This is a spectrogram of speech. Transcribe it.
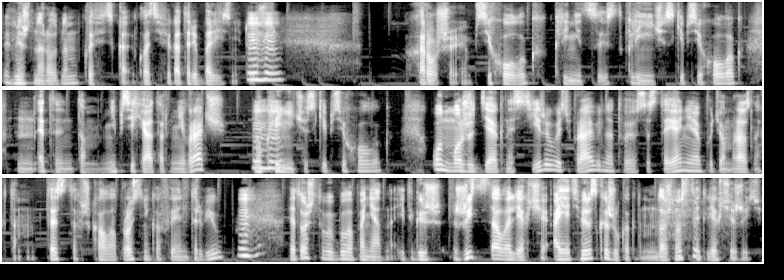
в международном классифика- классификаторе болезней. То есть Мгм. Хороший психолог, клиницист, клинический психолог. Это там не психиатр, не врач, но Мгм. клинический психолог. Он может диагностировать правильно твое состояние путем разных там тестов, шкал, опросников и интервью, Мгм. для того, чтобы было понятно. И ты говоришь, жить стало легче. А я тебе расскажу, как должно стать легче жить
